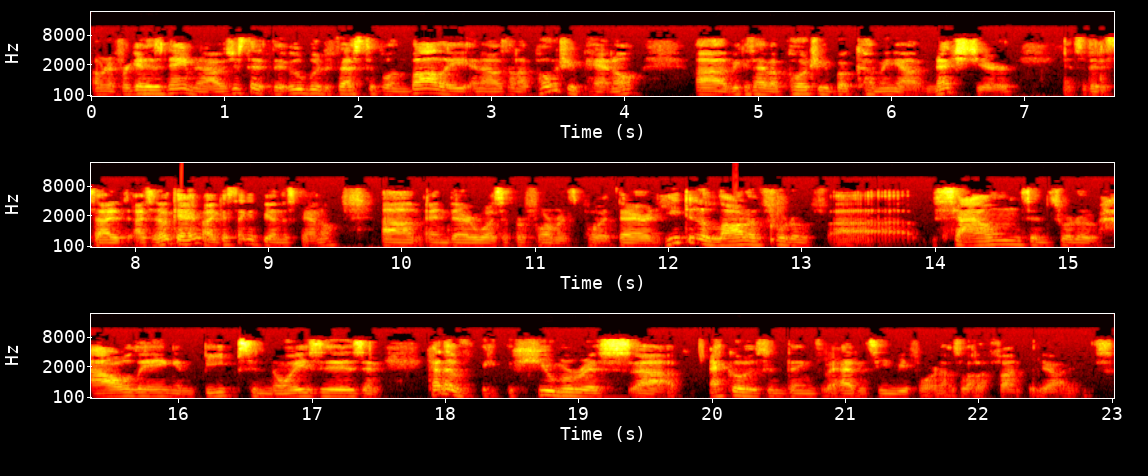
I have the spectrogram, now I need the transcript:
I'm going to forget his name now. I was just at the Ubud Festival in Bali, and I was on a poetry panel uh, because I have a poetry book coming out next year. And so they decided, I said, okay, I guess I could be on this panel. Um, and there was a performance poet there, and he did a lot of sort of uh, sounds and sort of howling and beeps and noises and kind of humorous uh, echoes and things that I hadn't seen before, and that was a lot of fun for the audience.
